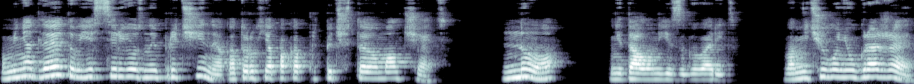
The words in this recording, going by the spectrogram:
у меня для этого есть серьезные причины, о которых я пока предпочитаю молчать. Но, не дал он ей заговорить, вам ничего не угрожает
